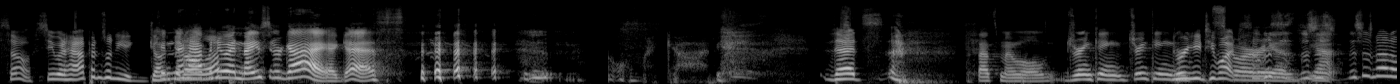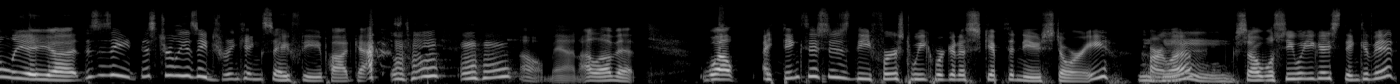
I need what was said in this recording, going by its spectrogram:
So, see what happens when you gunk couldn't it have all happened up? to a nicer guy, I guess. Oh my god. That's That's my little drinking drinking drinking too much. So this is this yeah. is this is not only a uh, this is a this truly is a drinking safety podcast. Mm-hmm, mm-hmm. Oh man, I love it. Well, I think this is the first week we're gonna skip the news story, Carla. Mhm. So we'll see what you guys think of it,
